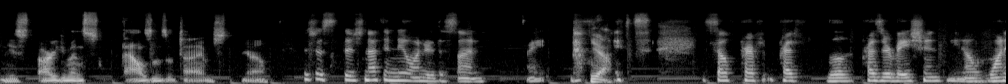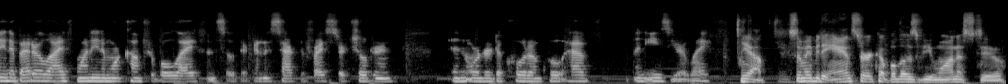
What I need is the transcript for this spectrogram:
these arguments thousands of times. You know. It's just there's nothing new under the sun, right? Yeah. it's self preservation, you know, wanting a better life, wanting a more comfortable life, and so they're going to sacrifice their children in order to quote unquote have an easier life. Yeah. So maybe to answer a couple of those if you want us to.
